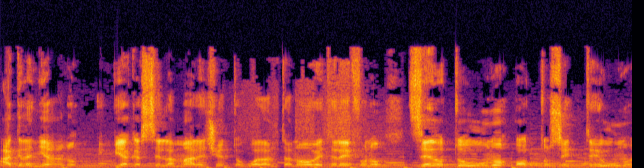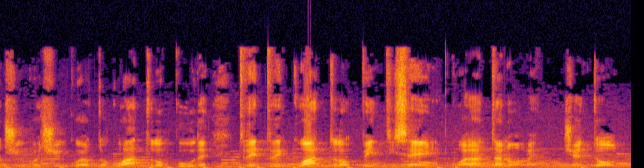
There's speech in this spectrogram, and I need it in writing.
a Gragnano, in via Castellammare 149, telefono 081 871 5584 oppure 334 26 49 108.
